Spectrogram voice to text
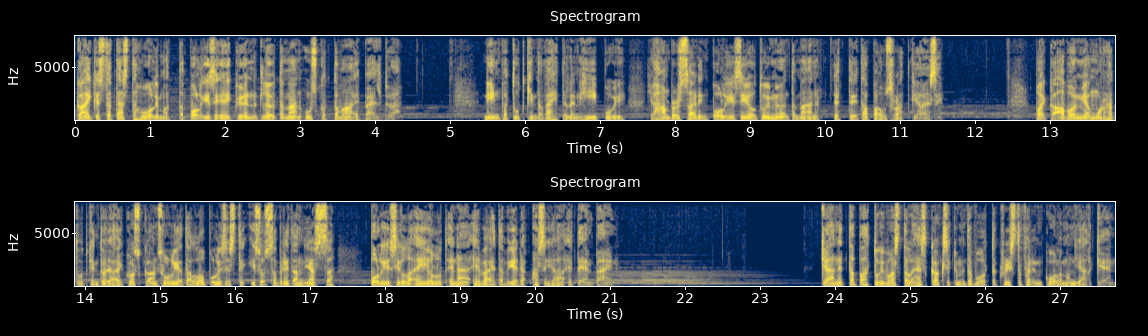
Kaikesta tästä huolimatta poliisi ei kyennyt löytämään uskottavaa epäiltyä. Niinpä tutkinta vähitellen hiipui ja Humbersidein poliisi joutui myöntämään, ettei tapaus ratkeaisi. Vaikka avoimia murhatutkintoja ei koskaan suljeta lopullisesti Isossa Britanniassa, poliisilla ei ollut enää eväitä viedä asiaa eteenpäin. Käänne tapahtui vasta lähes 20 vuotta Christopherin kuoleman jälkeen,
